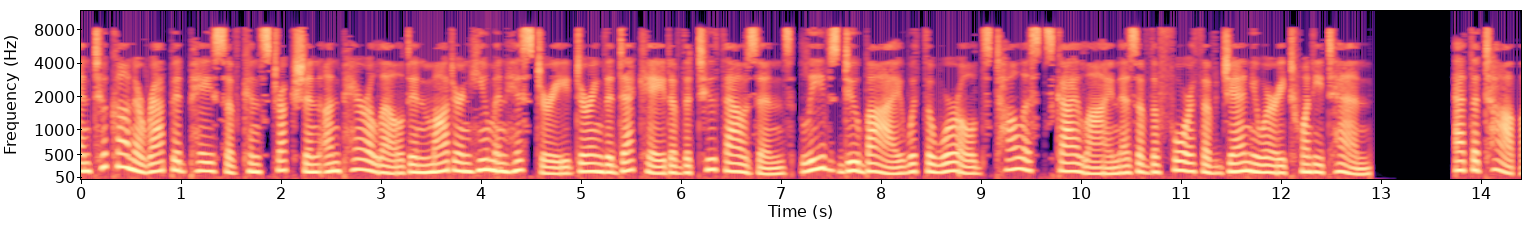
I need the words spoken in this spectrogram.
and took on a rapid pace of construction unparalleled in modern human history during the decade decade of the 2000s, leaves Dubai with the world's tallest skyline as of 4 January 2010. At the top,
